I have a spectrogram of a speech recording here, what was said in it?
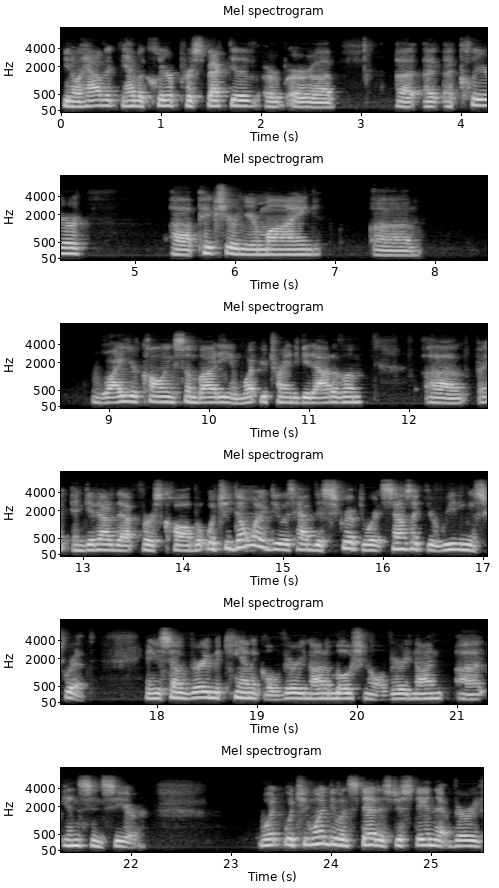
you know, have it have a clear perspective or, or uh, a, a, clear uh, picture in your mind uh, why you're calling somebody and what you're trying to get out of them. Uh, and get out of that first call. But what you don't want to do is have this script where it sounds like you're reading a script and you sound very mechanical, very non emotional, very non uh, insincere. What what you want to do instead is just stay in that very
